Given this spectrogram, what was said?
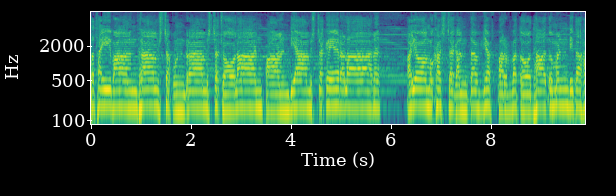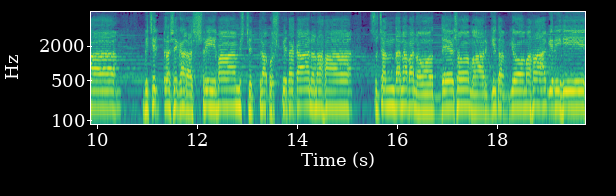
तथैवान्ध्रांश्च पुण्ड्रांश्च चोलान् पाण्ड्यांश्च केरलान्। अयोमुखश्च गन्तव्यः पर्वतो धातुमण्डितः। विचित्रशिखरः श्रीमांश्चित्रपुष्पितकाननः सुचन्दनवनोद्देशो मार्गितव्यो महागिरिः।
